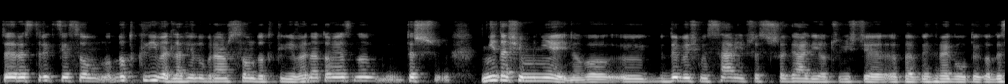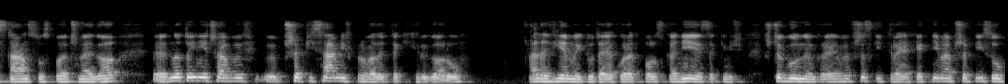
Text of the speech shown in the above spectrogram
te restrykcje są no dotkliwe, dla wielu branż są dotkliwe, natomiast no też nie da się mniej, no bo e, gdybyśmy sami przestrzegali oczywiście pewnych reguł tego dystansu społecznego, no to i nie trzeba by przepisami wprowadzać takich rygorów ale wiemy i tutaj akurat Polska nie jest jakimś szczególnym krajem. We wszystkich krajach, jak nie ma przepisów,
